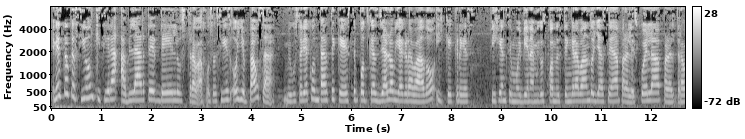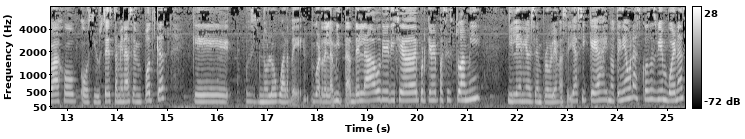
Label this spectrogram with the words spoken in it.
En esta ocasión quisiera hablarte de los trabajos, así es, oye, pausa, me gustaría contarte que este podcast ya lo había grabado y ¿qué crees? Fíjense muy bien amigos cuando estén grabando, ya sea para la escuela, para el trabajo o si ustedes también hacen podcast, que pues no lo guardé, guardé la mitad del audio y dije, ay, ¿por qué me pasa esto a mí? Millennials en problemas. Y así que, ay, no, tenía unas cosas bien buenas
